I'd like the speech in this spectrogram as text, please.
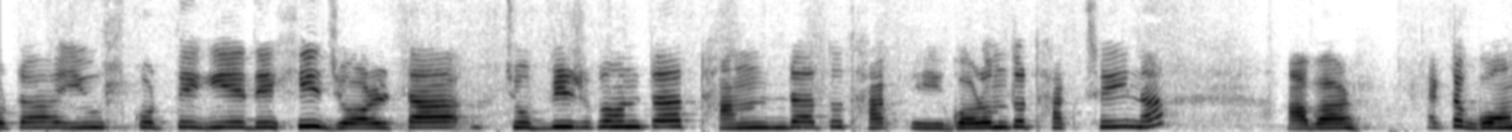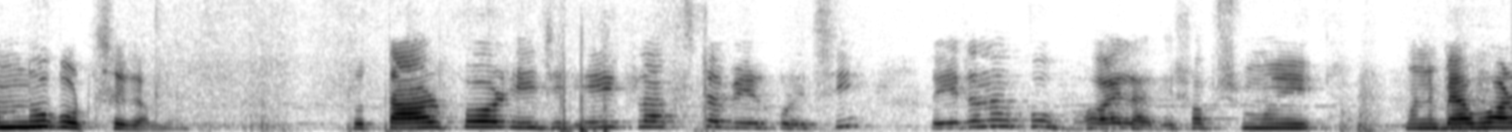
ওটা ইউজ করতে গিয়ে দেখি, জলটা চব্বিশ ঘণ্টা ঠান্ডা তো থাক গরম তো থাকছেই না। আবার একটা গন্ধ করছে কেমন তো তারপর এই যে এই ফ্লাক্সটা বের করেছি, তো এটা না খুব ভয় লাগে সব সময় মানে ব্যবহার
